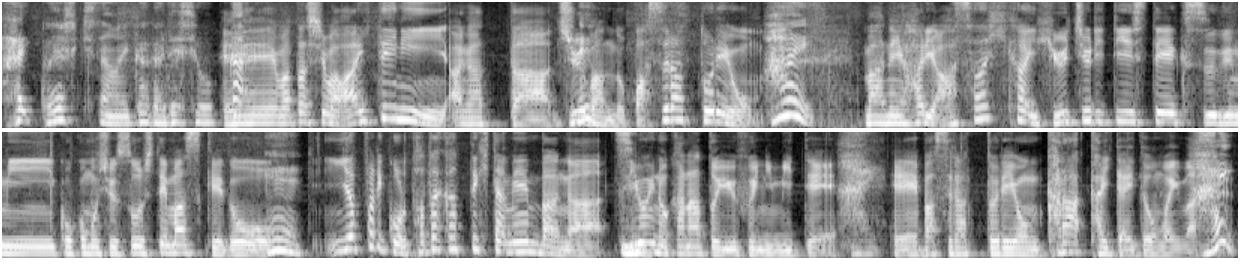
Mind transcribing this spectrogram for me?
はい、小屋敷さんはいかがでしょうか？えー、私は相手に上がった10番のバスラットレオン。はい。まあねやはり朝日杯フューチュリティステークス組ここも出走してますけど、ええ、やっぱりこの戦ってきたメンバーが強いのかなというふうに見て、うんはい、えー、バスラットレオンから買いたいと思います。はい。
